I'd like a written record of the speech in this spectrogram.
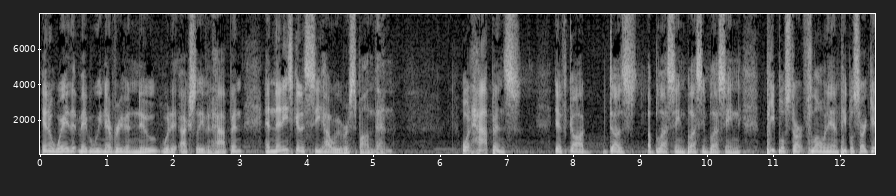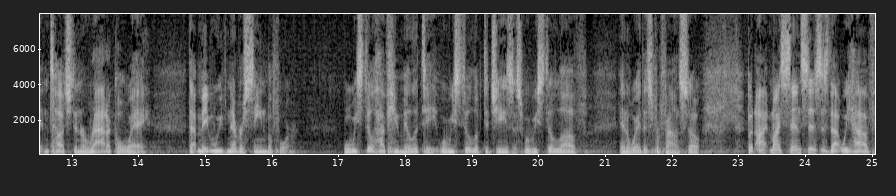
in a way that maybe we never even knew would actually even happen. And then He's going to see how we respond then. What happens if God does a blessing, blessing, blessing? People start flowing in, people start getting touched in a radical way that maybe we've never seen before, where we still have humility, where we still look to Jesus, where we still love in a way that's profound. So, but I, my sense is, is that we have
